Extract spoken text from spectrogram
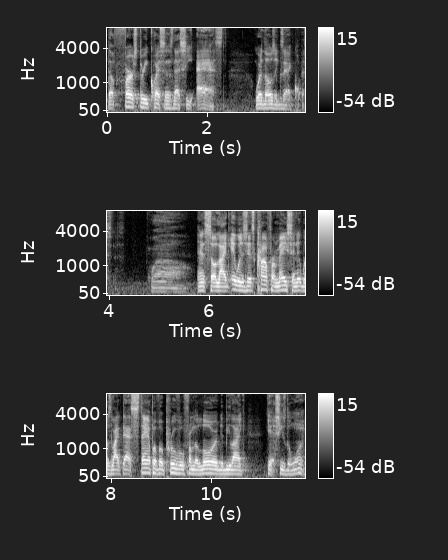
the first three questions that she asked were those exact questions. Wow. And so like it was just confirmation. It was like that stamp of approval from the Lord to be like, yeah, she's the one.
